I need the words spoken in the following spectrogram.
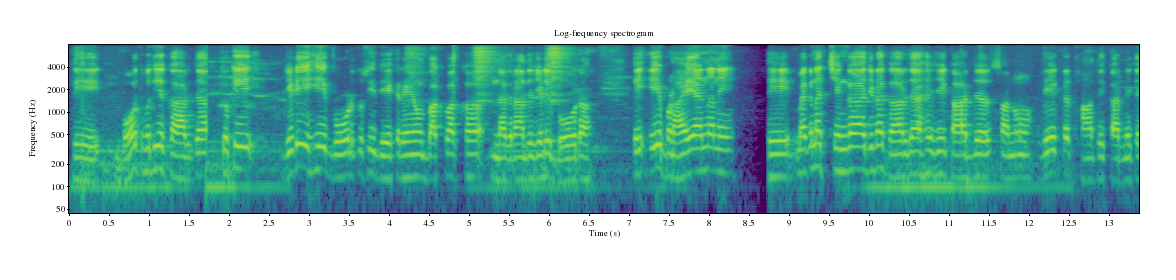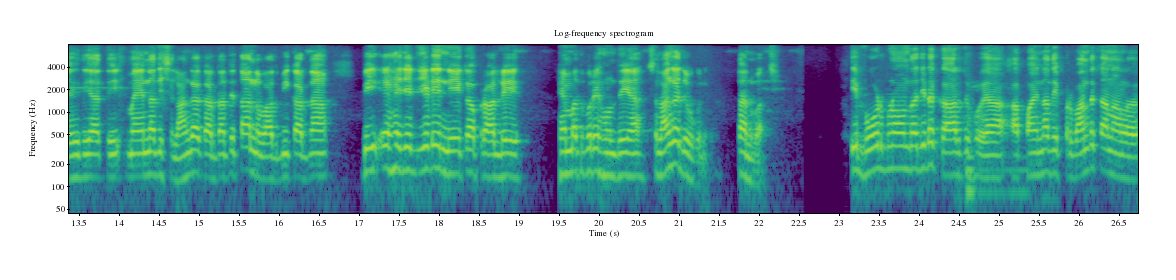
ਤੇ ਬਹੁਤ ਵਧੀਆ ਕਾਰਜ ਆ, ਕਿਉਂਕਿ ਜਿਹੜੇ ਇਹ ਬੋਰਡ ਤੁਸੀਂ ਦੇਖ ਰਹੇ ਹੋ, ਵੱਖ-ਵੱਖ ਨਗਰਾਂ ਦੇ ਜਿਹੜੇ ਬੋਰਡ ਆ, ਤੇ ਇਹ ਬਣਾਏ ਆ ਇਹਨਾਂ ਨੇ। ਤੇ ਮੈਂ ਕਹਿੰਦਾ ਚੰਗਾ ਜਿਹੜਾ ਕਾਰਜ ਆ, ਇਹ ਜੇ ਕਾਰਜ ਸਾਨੂੰ ਹਰੇਕ ਥਾਂ ਤੇ ਕਰਨੇ ਚਾਹੀਦੇ ਆ ਤੇ ਮੈਂ ਇਹਨਾਂ ਦੀ ਸ਼ਲਾਘਾ ਕਰਦਾ ਤੇ ਧੰਨਵਾਦ ਵੀ ਕਰਦਾ ਵੀ ਇਹ ਜਿਹੇ ਜਿਹੜੇ ਨੇਕ ਉਪਰਾਲੇ ਹਿੰਮਤਪੁਰੇ ਹੁੰਦੇ ਆ, ਸ਼ਲਾਘਾਯੋਗ ਨੇ। ਧੰਨਵਾਦ ਜੀ। ਇਹ ਬੋਰਡ ਬਣਾਉਣ ਦਾ ਜਿਹੜਾ ਕਾਰਜ ਹੋਇਆ, ਆਪਾਂ ਇਹਨਾਂ ਦੇ ਪ੍ਰਬੰਧਕਾਂ ਨਾਲ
